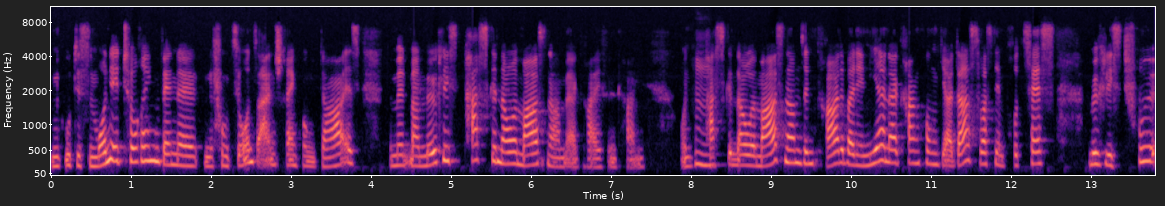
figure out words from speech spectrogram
ein gutes Monitoring, wenn eine, eine Funktionseinschränkung da ist, damit man möglichst passgenaue Maßnahmen ergreifen kann. Und hm. passgenaue Maßnahmen sind gerade bei den Nierenerkrankungen ja das, was den Prozess möglichst früh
